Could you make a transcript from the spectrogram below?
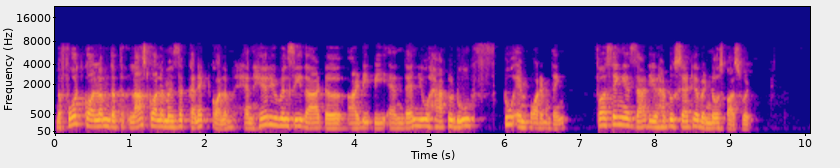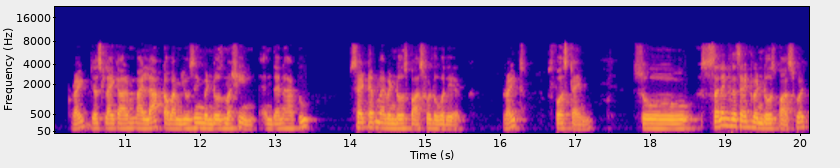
the fourth column the th last column is the connect column. And here you will see that uh, rdp and then you have to do two important thing. First thing is that you have to set your windows password right? Just like our, my laptop i'm using windows machine and then i have to set up my windows password over there right? First time. So select the set windows password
